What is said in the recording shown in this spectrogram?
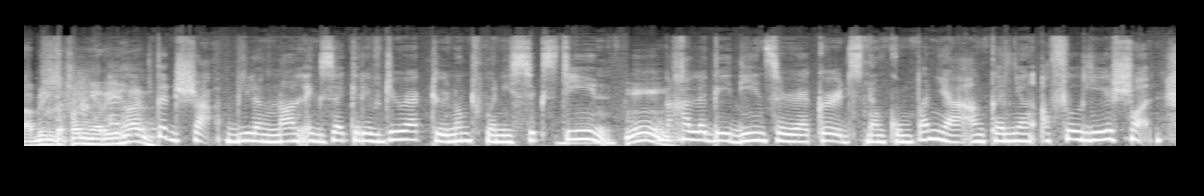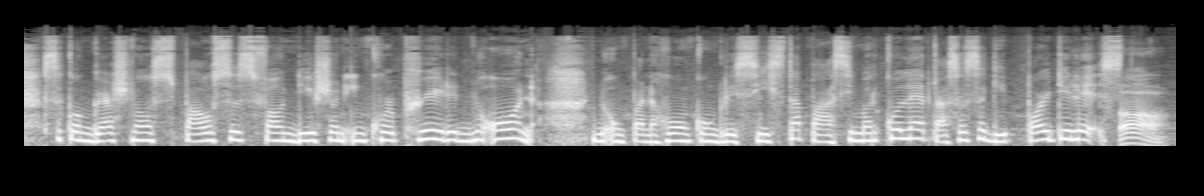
Daming kapangyarihan. Elected siya bilang non-executive director noong 2016. Nakalagay din sa records ng kumpanya ang kanyang affiliation sa Congressional Spouses Foundation Incorporated noon, noong panahong kongresista pa si Marcoleta sa Sagip Party List. Oh.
